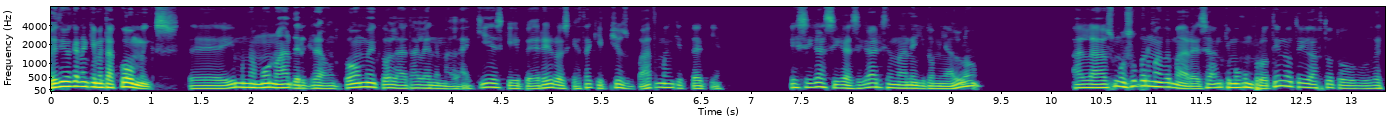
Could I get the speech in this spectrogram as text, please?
Το ίδιο έκανα και με τα comics. Ε, ήμουνα μόνο underground comic, όλα τα άλλα είναι μαλακίες και υπερήρωες και αυτά και ποιος Batman και τέτοια. Και σιγά σιγά σιγά άρχισε να ανοίγει το μυαλό. Αλλά ας πούμε ο Σούπερμαν δεν μ' αρέσει. Αν και μου έχουν προτείνει ότι αυτό το. δεν-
